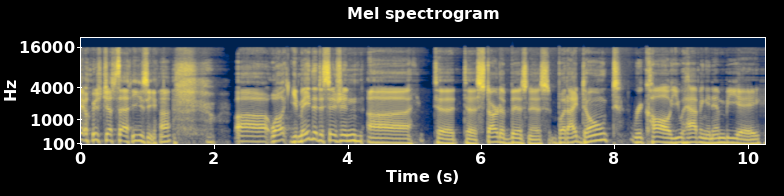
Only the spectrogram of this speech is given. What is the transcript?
it was just that easy, huh? Uh, well, you made the decision uh, to to start a business, but I don't recall you having an MBA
